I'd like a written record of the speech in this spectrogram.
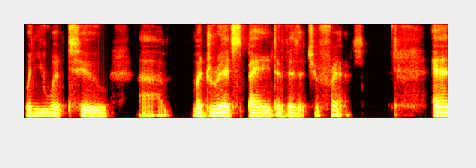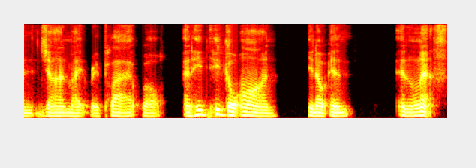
when you went to um, Madrid, Spain to visit your friends? And John might reply, well, and he'd, he'd go on, you know, in, in length.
